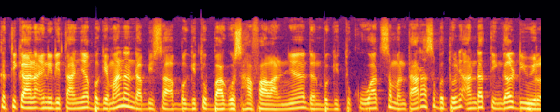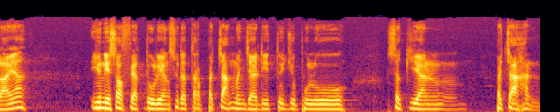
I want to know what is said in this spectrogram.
Ketika anak ini ditanya bagaimana Anda bisa begitu bagus hafalannya dan begitu kuat sementara sebetulnya Anda tinggal di wilayah Uni Soviet dulu yang sudah terpecah menjadi 70 sekian pecahan.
